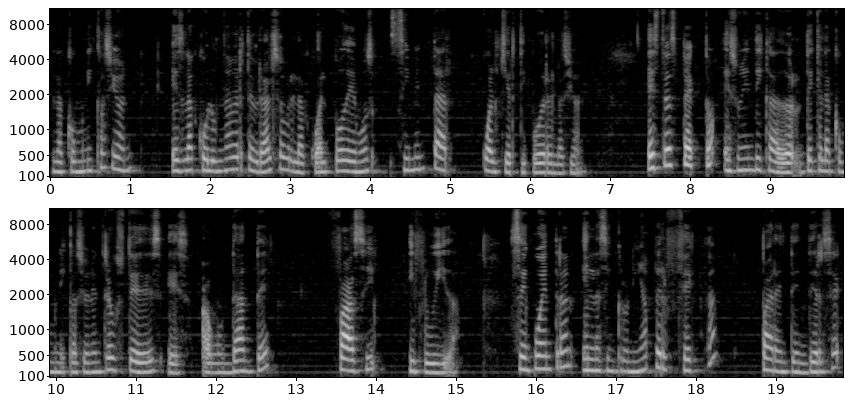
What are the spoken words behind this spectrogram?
la comunicación es la columna vertebral sobre la cual podemos cimentar cualquier tipo de relación. Este aspecto es un indicador de que la comunicación entre ustedes es abundante, fácil y fluida. Se encuentran en la sincronía perfecta para entenderse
